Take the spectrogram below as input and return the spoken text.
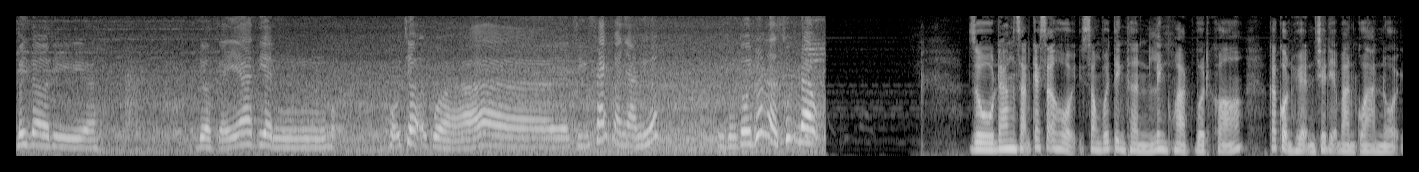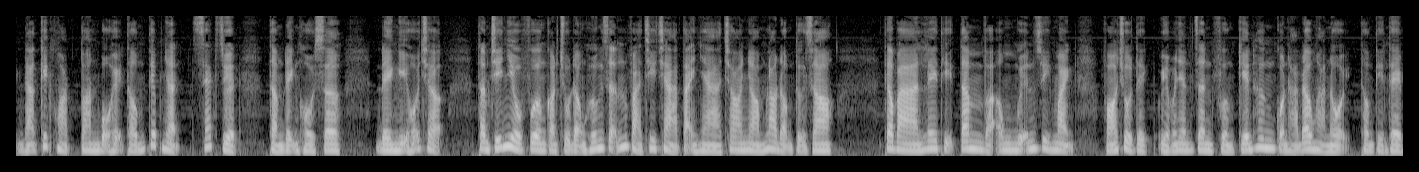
bây giờ thì được cái tiền hỗ trợ của ờ, chính sách và nhà nước thì chúng tôi rất là xúc động. Dù đang giãn cách xã hội, song với tinh thần linh hoạt vượt khó, các quận huyện trên địa bàn của Hà Nội đã kích hoạt toàn bộ hệ thống tiếp nhận, xét duyệt, thẩm định hồ sơ, đề nghị hỗ trợ. Thậm chí nhiều phường còn chủ động hướng dẫn và chi trả tại nhà cho nhóm lao động tự do. Theo bà Lê Thị Tâm và ông Nguyễn Duy Mạnh, Phó Chủ tịch Ủy ban nhân dân phường Kiến Hưng, quận Hà Đông, Hà Nội thông tin thêm.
